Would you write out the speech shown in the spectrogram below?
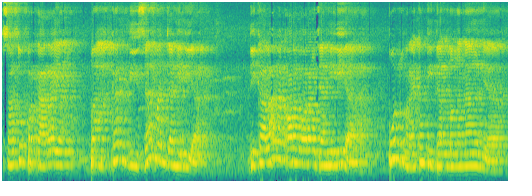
satu perkara yang bahkan di zaman jahiliyah di kalangan orang-orang jahiliyah pun mereka tidak mengenalnya.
